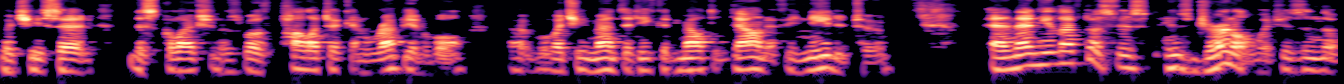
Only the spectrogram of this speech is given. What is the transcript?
which he said this collection was both politic and reputable, uh, which he meant that he could melt it down if he needed to. And then he left us his, his journal, which is in the,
